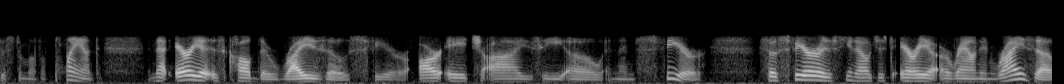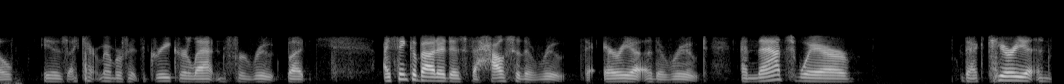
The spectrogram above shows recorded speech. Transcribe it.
system of a plant and that area is called the rhizosphere, R H I Z O, and then sphere. So sphere is, you know, just area around, and rhizo is, I can't remember if it's Greek or Latin for root, but I think about it as the house of the root, the area of the root. And that's where bacteria and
